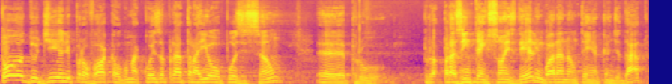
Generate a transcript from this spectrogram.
todo dia ele provoca alguma coisa para atrair a oposição eh, para as intenções dele, embora não tenha candidato,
